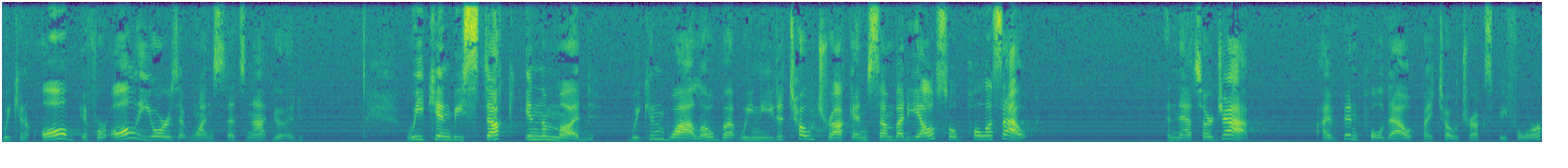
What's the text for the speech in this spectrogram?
we can all, if we're all Eeyores at once, that's not good. We can be stuck in the mud, we can wallow, but we need a tow truck and somebody else will pull us out. And that's our job. I've been pulled out by tow trucks before.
